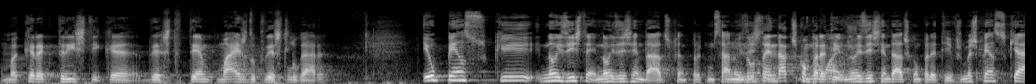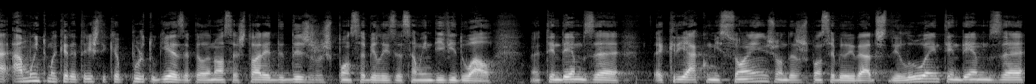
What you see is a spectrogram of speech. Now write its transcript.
uma característica deste tempo mais do que deste lugar? Eu penso que não existem, não existem dados, portanto, para começar, não existem não dados comparativos. Não, não, existem dados comparativos, mas penso que há, há muito uma característica portuguesa pela nossa história de desresponsabilização individual. Tendemos a, a criar comissões onde as responsabilidades se diluem, tendemos a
